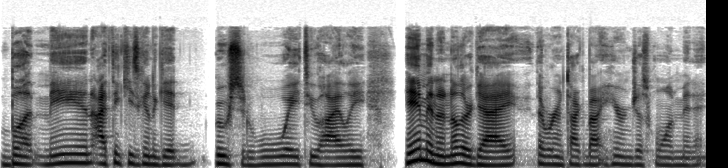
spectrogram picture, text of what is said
but man, I think he's going to get boosted way too highly. Him and another guy that we're going to talk about here in just one minute.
